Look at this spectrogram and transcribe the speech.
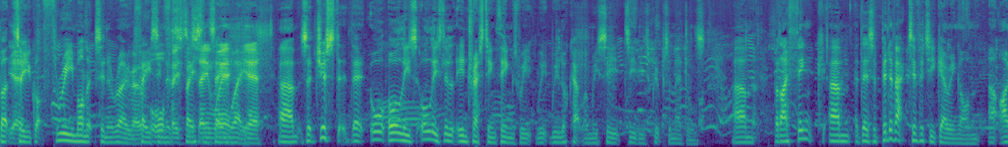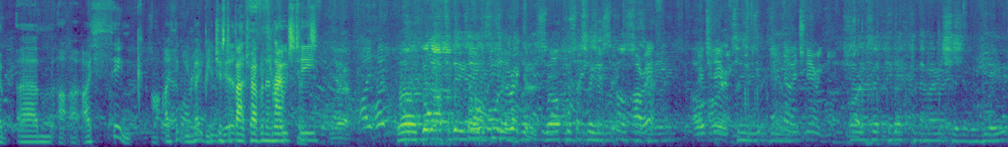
But so you've got three monarchs in a row Row, facing, all the, face the facing same way, yeah. Um, so just that all, all these all these little interesting things we, we, we look at when we see see these groups of medals. Um, but I think um, there's a bit of activity going on. Uh, I, um, I I think I think we may be just about to have an throaty- announcement. Well, good afternoon, ladies and gentlemen. Welcome to Castlesbury, to the Hereford Cadet Commemoration Review,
